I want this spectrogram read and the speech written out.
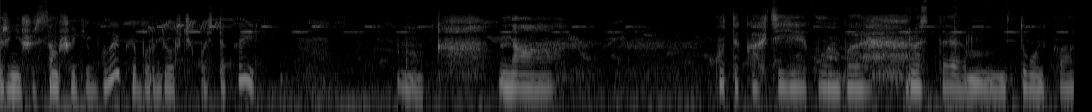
Вірніше, самшитів великий бордюрчик ось такий. На кутиках цієї клумби росте туйка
